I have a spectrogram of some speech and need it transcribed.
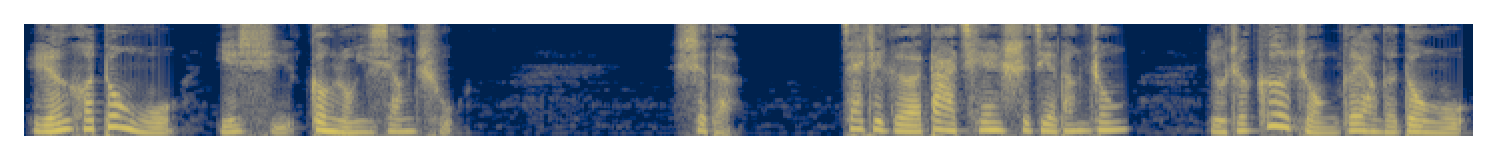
人和动物也许更容易相处。是的，在这个大千世界当中，有着各种各样的动物，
